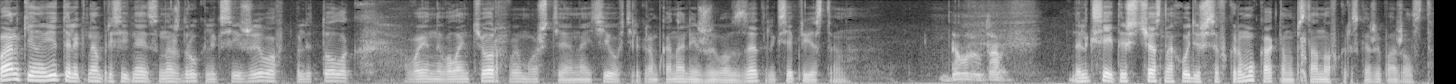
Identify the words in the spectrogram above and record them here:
Панкин, Виттель, к нам присоединяется наш друг Алексей Живов, политолог, военный волонтер. Вы можете найти его в телеграм-канале Живов Z. Алексей, приветствуем. Доброе утро. Алексей, ты сейчас находишься в Крыму. Как там обстановка? Расскажи, пожалуйста.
